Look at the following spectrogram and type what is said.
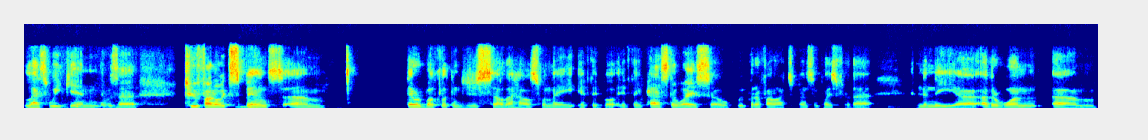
last weekend. It was a two final expense. Um, they were both looking to just sell the house when they if they both if they passed away. So we put a final expense in place for that. And then the uh, other one, um,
